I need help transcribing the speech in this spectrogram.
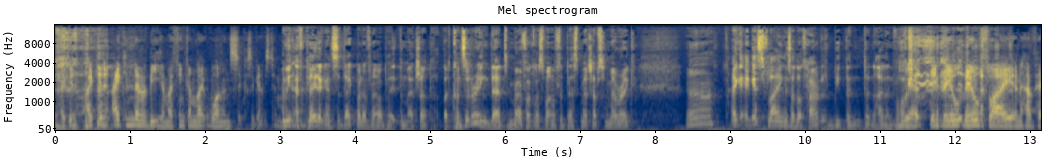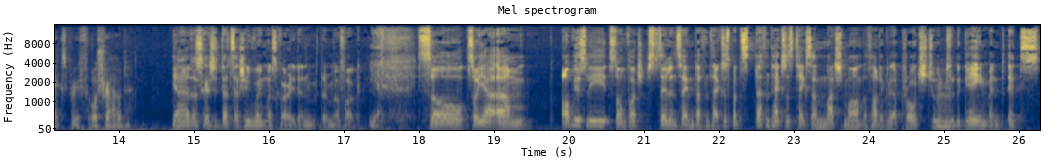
I can, I can, I can never beat him. I think I'm like one and six against him. I mean, I've played against the deck, but I've never played the matchup. But considering that Merfolk was one of the best matchups for Maverick, uh, I, I guess flying is a lot harder to beat than, than Island Walk. yeah, they, they all they all fly and have hexproof or shroud. Yeah, that's actually, that's actually way more scary than than Merfolk. Yeah, So so yeah, um, obviously Stoneforge still insane in Death and Taxes, but Death and Taxes takes a much more methodical approach to to the game, and it's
